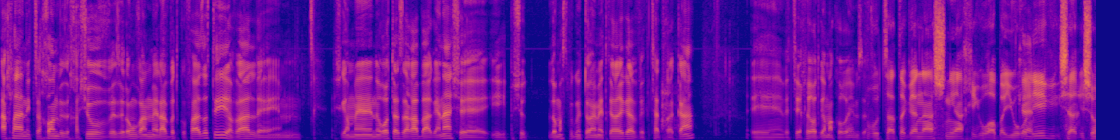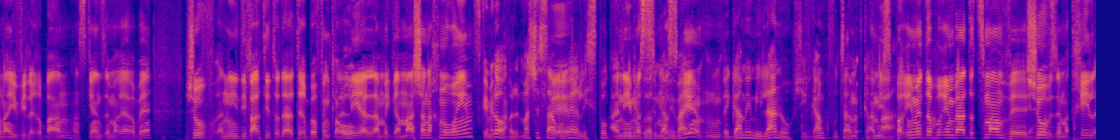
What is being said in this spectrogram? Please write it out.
אחלה ניצחון וזה חשוב וזה לא מובן מאליו בתקופה הזאת, אבל אמ, יש גם אה, נורות אזהרה בהגנה שהיא פשוט לא מספיק מתואמת כרגע וקצת רכה, אה, וצריך לראות גם מה קורה עם זה. קבוצת הגנה השנייה הכי גרועה ביורוליג, שהראשונה היא וילרבן, אז כן, זה מראה הרבה. שוב, אני דיברתי, אתה יודע, יותר באופן ברור. כללי על המגמה שאנחנו רואים. מסכים לא, איתך. אבל מה שסער ו- אומר, לספוג אני נקודות מס- גם מסכים. וגם ממילאנו, שהיא גם קבוצת מתקפה. המספרים לא. מדברים בעד עצמם, ושוב, זה מתחיל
